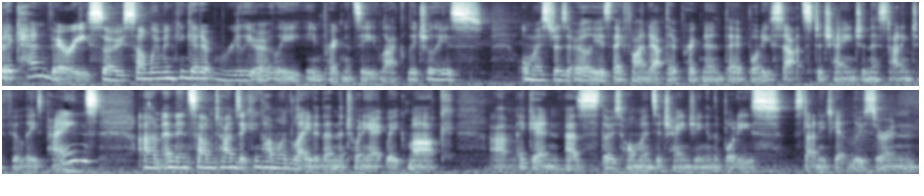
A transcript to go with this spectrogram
but it can vary. So some women can get it really early in pregnancy, like literally as almost as early as they find out they're pregnant, their body starts to change and they're starting to feel these pains. Um, and then sometimes it can come on later than the 28 week mark. Um, again, as those hormones are changing and the body's starting to get looser and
